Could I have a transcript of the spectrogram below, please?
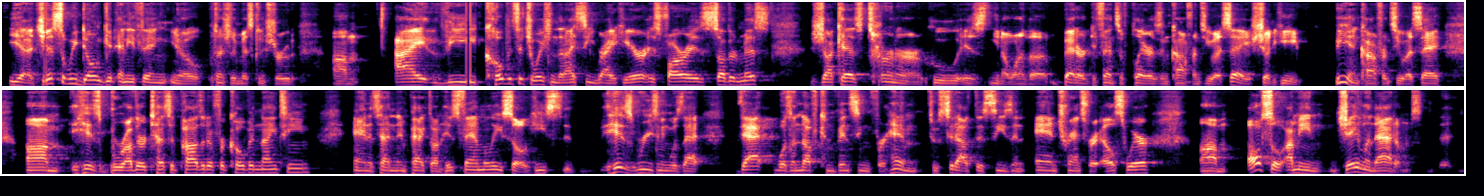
Yeah, just so we don't get anything, you know, potentially misconstrued. Um, I the COVID situation that I see right here, as far as Southern Miss, Jacques Turner, who is you know one of the better defensive players in Conference USA, should he be in Conference USA. Um, his brother tested positive for COVID nineteen, and it's had an impact on his family. So he's his reasoning was that that was enough convincing for him to sit out this season and transfer elsewhere. Um, also, I mean, Jalen Adams,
